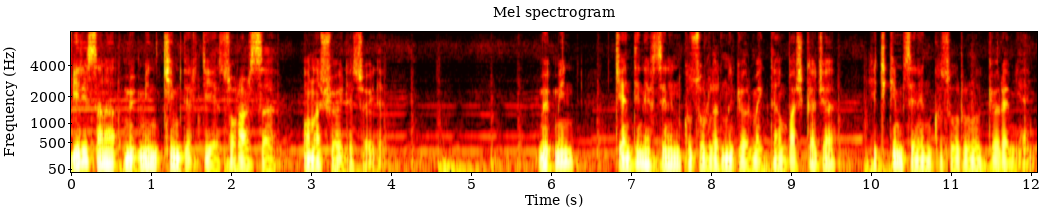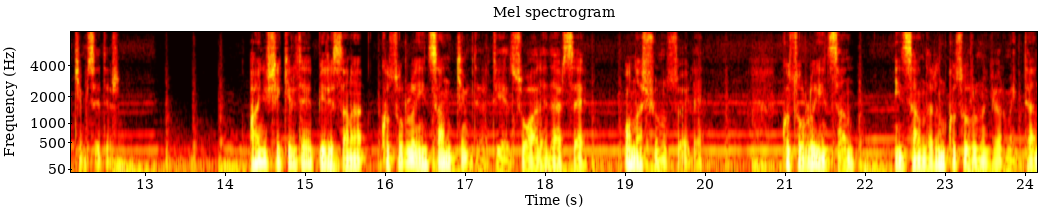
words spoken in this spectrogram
Biri sana mümin kimdir diye sorarsa ona şöyle söyle. Mümin, kendi nefsinin kusurlarını görmekten başkaca hiç kimsenin kusurunu göremeyen kimsedir. Aynı şekilde biri sana kusurlu insan kimdir diye sual ederse ona şunu söyle. Kusurlu insan, insanların kusurunu görmekten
